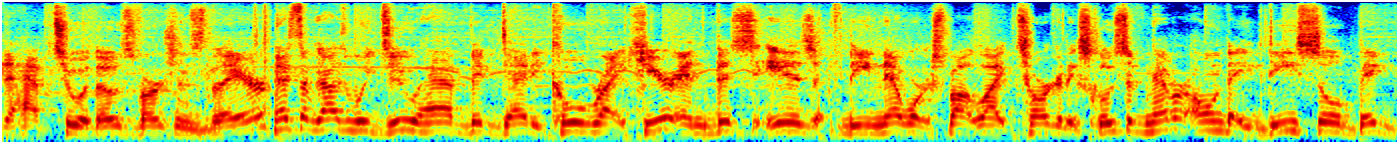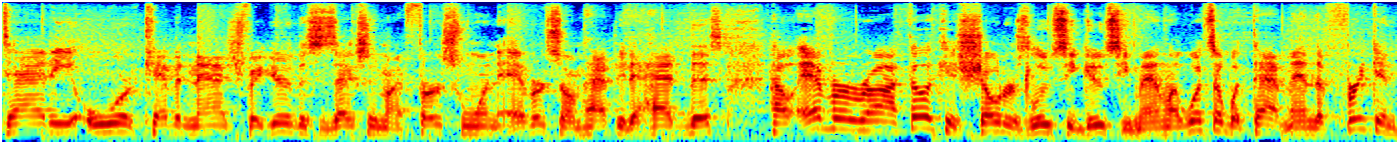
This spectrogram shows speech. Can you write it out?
two of those versions there. Next up, guys, we do have Big Daddy Cool right here, and this is the Network Spotlight Target exclusive. Never owned a Diesel, Big Daddy, or Kevin Nash figure. This is actually my first one ever, so I'm happy to have this. However, uh, I feel like his shoulder's loosey-goosey, man. Like, what's up with that, man? The freaking...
